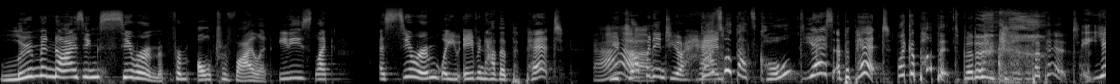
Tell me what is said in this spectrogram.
luminizing serum from Ultra Violette. It is like a serum where you even have a pipette. You drop Ah. it into your hand. That's what that's called. yes, a pipette. Like a puppet, but a pipette. Yeah,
